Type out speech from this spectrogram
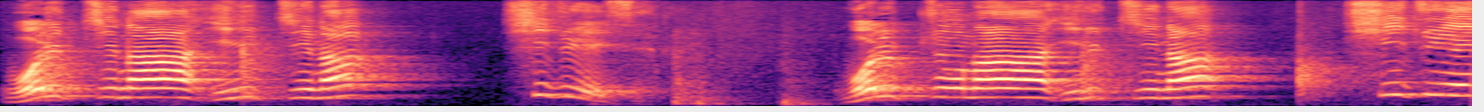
월지나 일지나 시주에 있어야 돼. 월주나 일지나 시주에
